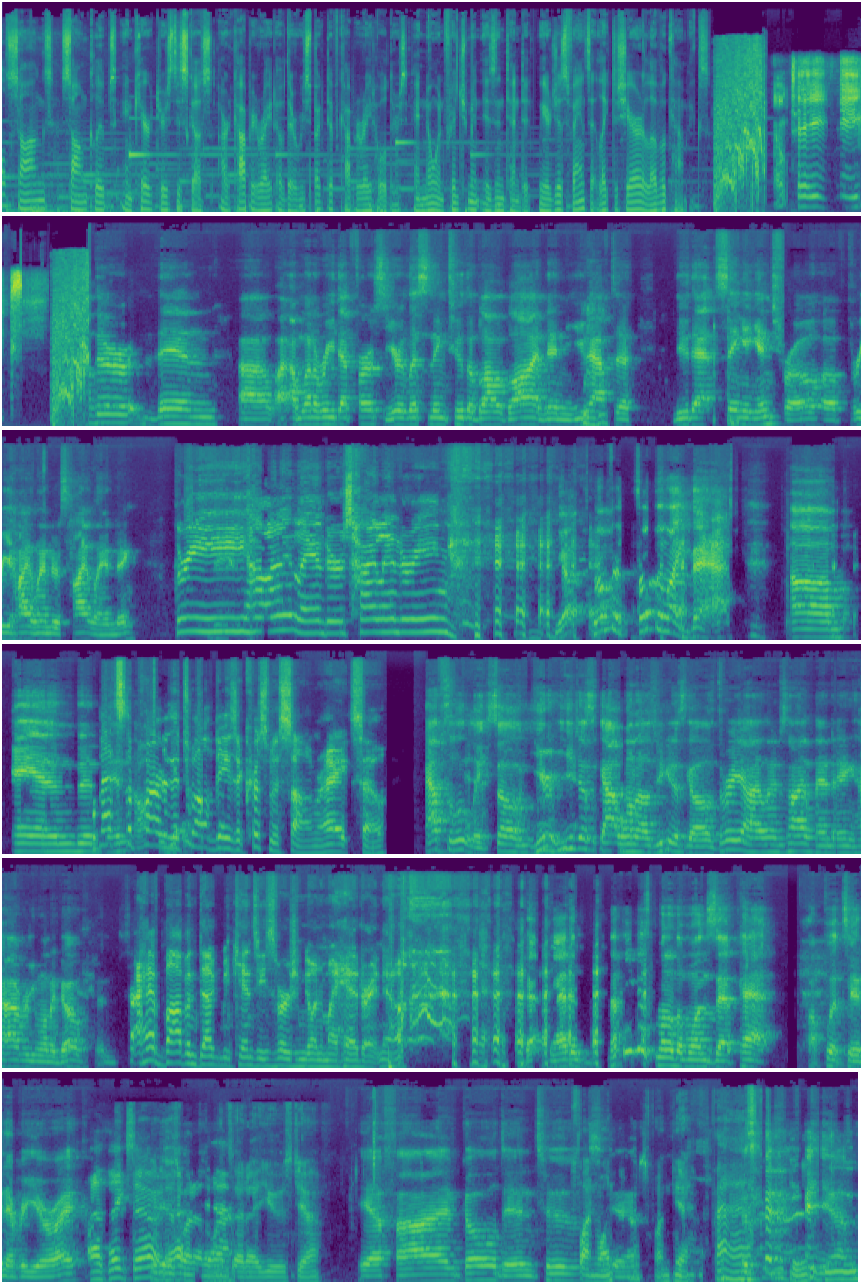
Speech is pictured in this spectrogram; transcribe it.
Songs, song clips, and characters discussed are copyright of their respective copyright holders, and no infringement is intended. We are just fans that like to share our love of comics. Outtakes. Other than uh, I- I'm going to read that first. You're listening to the blah blah blah, and then you have to do that singing intro of three Highlanders Highlanding. Three Highlanders Highlandering. Yep, something something like that. Um, and Well, that's and the part of the 12 Days of Christmas song, right? So, Absolutely. So you you just got one of those. You can just go three islands, Highlanding, however you want to go. And I have Bob and Doug McKenzie's version going in my head right now. that, that is, I think that's one of the ones that Pat uh, puts in every year, right? I think so. It is yeah. one of the Yeah. ones that I used. Yeah, Yeah, five golden two. fun one. It Yeah, was fun. Yeah, Five, Yeah.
